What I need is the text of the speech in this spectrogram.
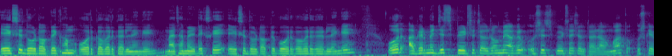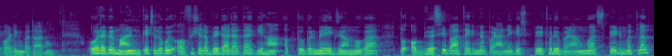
एक से दो टॉपिक हम और कवर कर लेंगे। मैथमेटिक्स के एक से दो टॉपिक और कवर कर लेंगे। और अगर मैं जिस स्पीड से चल रहा हूँ, मैं अगर उसी स्पीड से चलता रहूँगा तो उसके अकॉर्डिंग बता रहा हूँ। और अगर मान के चलो कोई ऑफिशियल अपडेट आ जाता है कि हाँ अक्टूबर में एग्ज़ाम होगा तो ऑब्वियस ही बात है कि मैं पढ़ाने की स्पीड थोड़ी बढ़ाऊँगा। स्पीड मतलब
